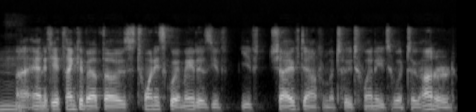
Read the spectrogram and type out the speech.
Mm. Uh, and if you think about those 20 square meters, you've you've shaved down from a 220 to a 200.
